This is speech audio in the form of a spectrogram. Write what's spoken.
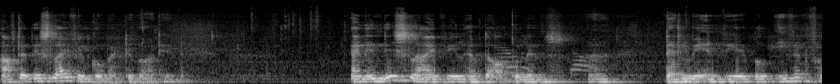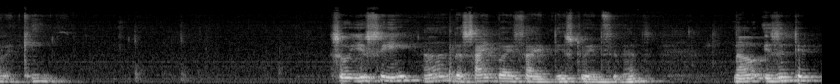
After this life, he'll go back to Godhead. And in this life, he'll have the opulence that will be enviable even for a king. So you see the side by side, these two incidents. Now, isn't it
